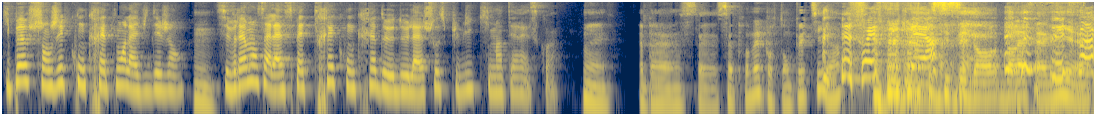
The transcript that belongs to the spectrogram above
qui peuvent changer concrètement la vie des gens. Hmm. C'est vraiment ça l'aspect très concret de, la chose publique qui m'intéresse, quoi. Ouais. Eh ben, ça, promet pour ton petit. Hein. ouais, c'est clair. si c'est dans, la famille. Ça.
